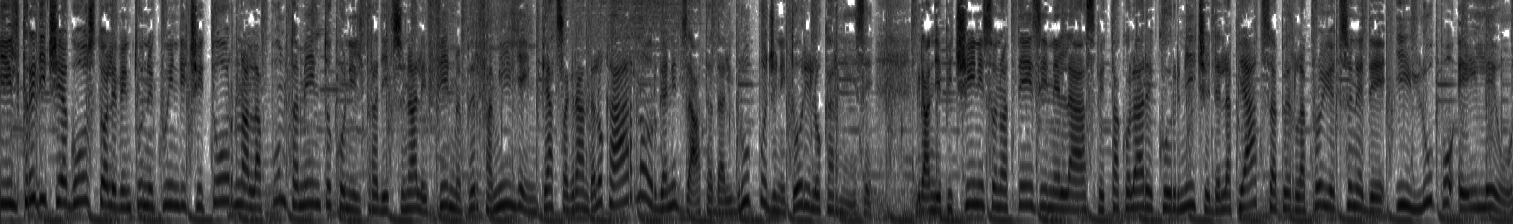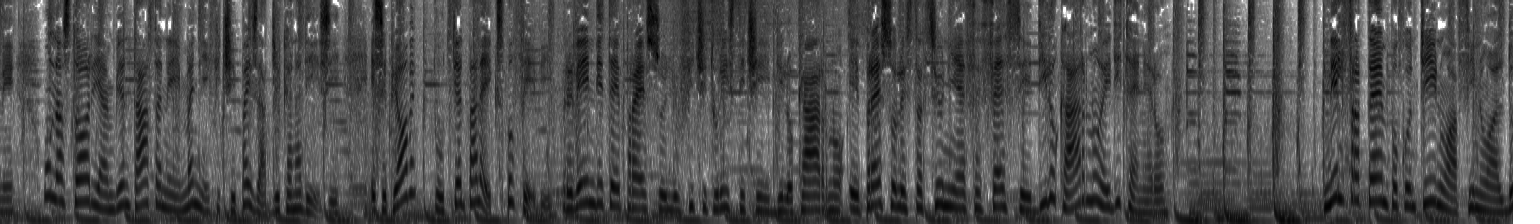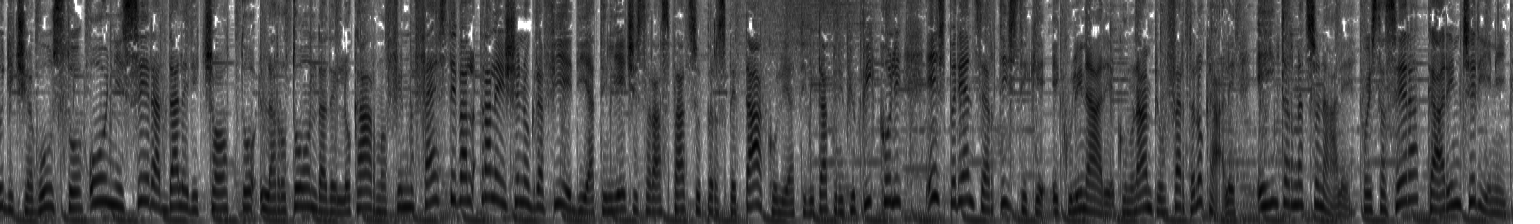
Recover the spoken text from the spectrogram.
Il 13 agosto alle 21.15 torna l'appuntamento con il tradizionale film per famiglie in Piazza Grande a Locarno organizzata dal gruppo Genitori Locarnese. Grandi e piccini sono attesi nella spettacolare cornice della piazza per la proiezione de Il lupo e il leone, una storia ambientata nei magnifici paesaggi canadesi. E se piove, tutti al Pala Expo Fevi. Prevendite presso gli uffici turistici di Locarno e presso le stazioni FFS di Locarno e di Tenero. Nel frattempo continua fino al 12 agosto ogni sera dalle 18 la rotonda del Locarno Film Festival. Tra le scenografie di atelier ci sarà spazio per spettacoli, attività per i più piccoli esperienze artistiche e culinarie con un'ampia offerta locale e internazionale. Questa sera Karin Cerini.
